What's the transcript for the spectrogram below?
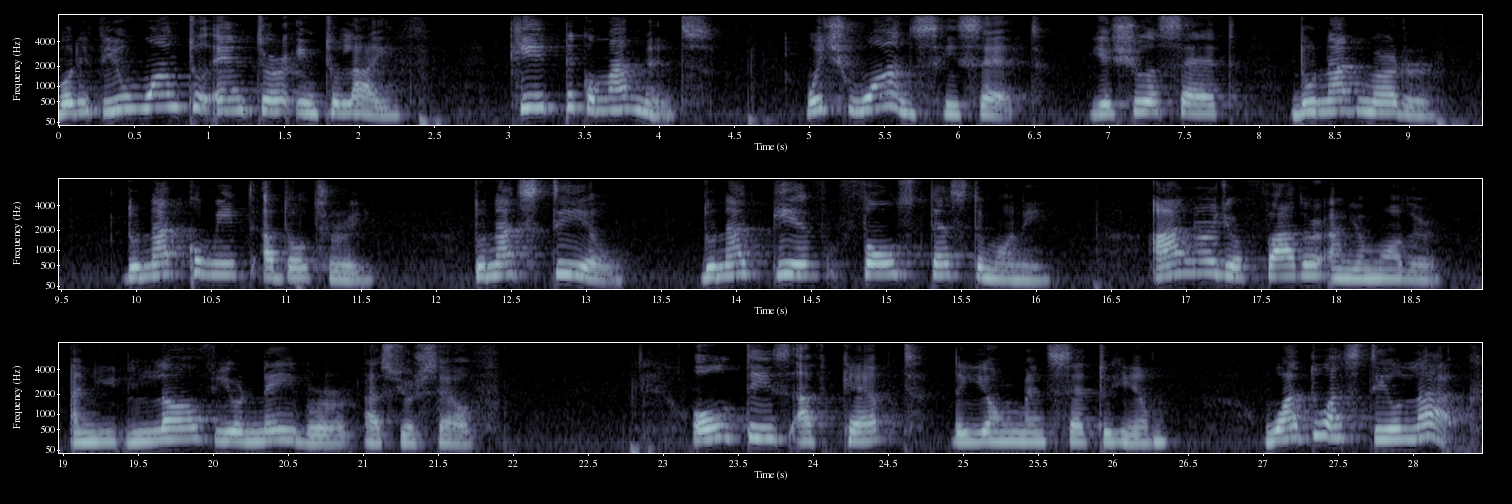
But if you want to enter into life, keep the commandments. Which ones? He said. Yeshua said, Do not murder. Do not commit adultery. Do not steal. Do not give false testimony. Honor your father and your mother, and love your neighbor as yourself. All these I've kept, the young man said to him. What do I still lack?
